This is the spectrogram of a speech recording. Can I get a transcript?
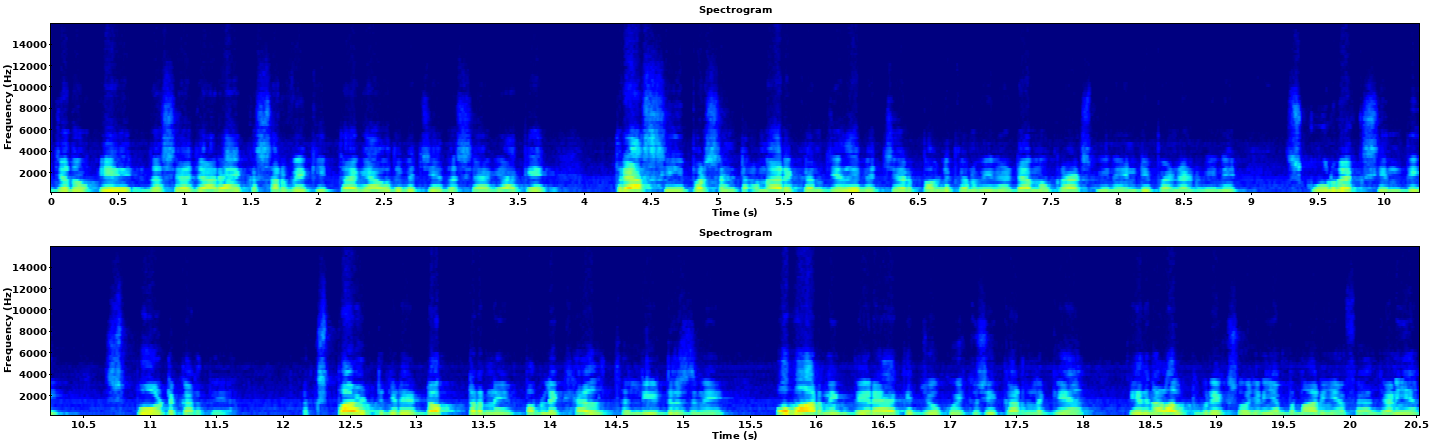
ਜਦੋਂ ਇਹ ਦੱਸਿਆ ਜਾ ਰਿਹਾ, ਇੱਕ ਸਰਵੇ ਕੀਤਾ ਗਿਆ, ਉਹਦੇ ਵਿੱਚ ਇਹ ਦੱਸਿਆ ਗਿਆ ਕਿ 83% ਅਮਰੀਕਨ ਜਿਹਦੇ ਵਿੱਚ ਰਿਪਬਲਿਕਨ ਵੀ ਨੇ ਡੈਮੋਕ੍ਰੈਟਸ ਵੀ ਨੇ ਇੰਡੀਪੈਂਡੈਂਟ ਵੀ ਨੇ ਸਕੂਲ ਵੈਕਸੀਨ ਦੀ ਸਪੋਰਟ ਕਰਦੇ ਆ। ਐਕਸਪਰਟ ਜਿਹੜੇ ਡਾਕਟਰ ਨੇ ਪਬਲਿਕ ਹੈਲਥ ਲੀਡਰਸ ਨੇ, ਉਹ ਵਾਰਨਿੰਗ ਦੇ ਰਿਹਾ ਕਿ ਜੋ ਕੁਝ ਤੁਸੀਂ ਕਰਨ ਲੱਗੇ ਆ, ਇਹਦੇ ਨਾਲ ਆਊਟਬ੍ਰੇਕਸ ਹੋ ਜਾਣੀਆਂ, ਬਿਮਾਰੀਆਂ ਫੈਲ ਜਾਣੀਆਂ,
